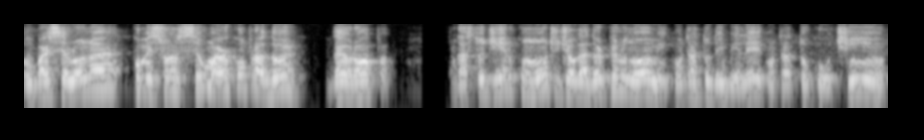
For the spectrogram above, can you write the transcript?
o Barcelona começou a ser o maior comprador da Europa. Gastou dinheiro com um monte de jogador pelo nome. Contratou Dembélé, contratou Coutinho,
